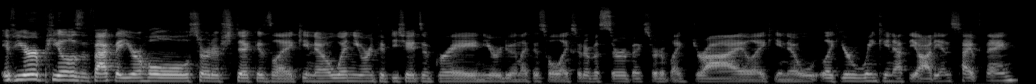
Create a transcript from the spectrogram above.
if your appeal is the fact that your whole sort of shtick is like, you know, when you were in Fifty Shades of Grey and you were doing like this whole like sort of acerbic, sort of like dry, like, you know, like you're winking at the audience type thing,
